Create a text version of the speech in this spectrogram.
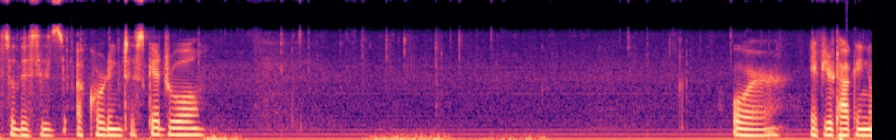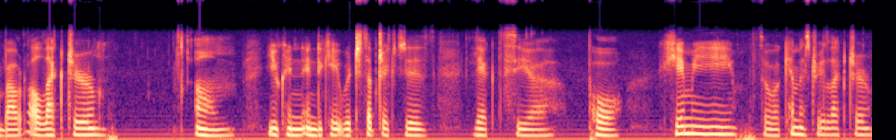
So this is according to schedule. Or if you're talking about a lecture, um, you can indicate which subject it is. Lekcja po chemii, so a chemistry lecture.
